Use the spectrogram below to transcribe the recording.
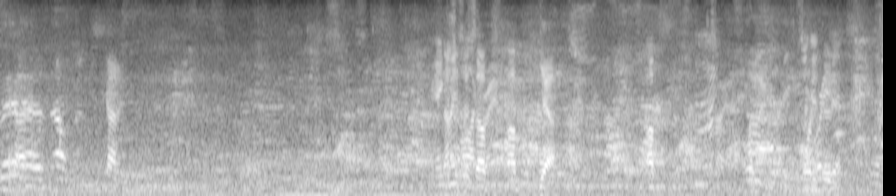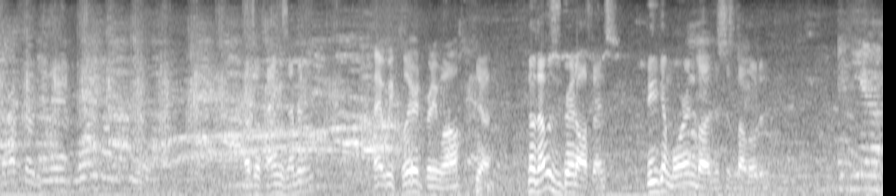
good. Got it. That means it's up, up, Yeah. up. 40, 30. That's what hang is and everything. Hey, we cleared pretty well. Yeah. No, that was great offense. We could get more in, but it's just about loaded. Indiana.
